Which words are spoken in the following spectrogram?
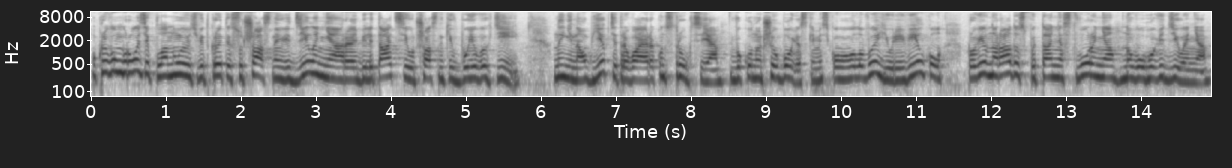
У Кривому Розі планують відкрити сучасне відділення реабілітації учасників бойових дій. Нині на об'єкті триває реконструкція. Виконуючий обов'язки міського голови Юрій Вілкул провів нараду з питання створення нового відділення.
